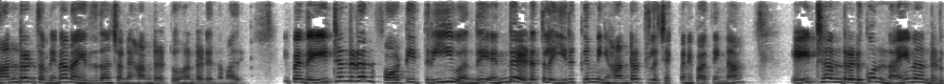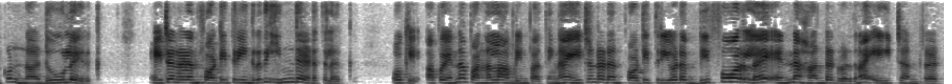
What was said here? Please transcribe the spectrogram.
ஹண்ட்ரட்ஸ் அப்படின்னா நான் இதுதான் சொன்னேன் ஹண்ட்ரட் டூ ஹண்ட்ரட் இந்த மாதிரி. இப்போ இந்த eight hundred and forty three வந்து எந்த இடத்துல இருக்குன்னு நீங்கள் ஹண்ட்ரட்ஸில் செக் பண்ணி பார்த்தீங்கன்னா எயிட் ஹண்ட்ரடுக்கும் நைன் ஹண்ட்ரடுக்கும் நடுவில் இருக்கு. எயிட் ஹண்ட்ரட் அண்ட் ஃபார்ட்டி த்ரீங்கிறது இந்த இடத்துல இருக்கு. ஓகே அப்போ என்ன பண்ணலாம் அப்படின்னு பார்த்தீங்கன்னா எயிட் ஹண்ட்ரட் அண்ட் ஃபார்ட்டி த்ரீயோட பிஃபோரில் என்ன ஹண்ட்ரட் வருதுன்னா எயிட் ஹண்ட்ரட்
